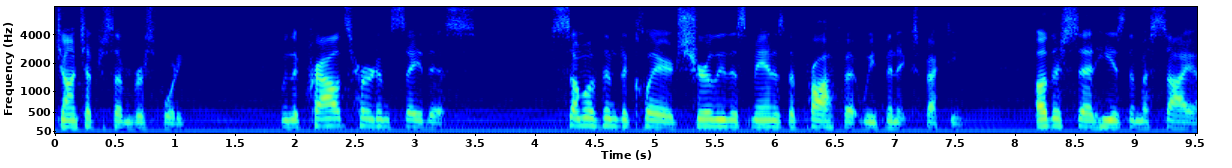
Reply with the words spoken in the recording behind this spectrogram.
John chapter 7, verse 40. When the crowds heard him say this, some of them declared, Surely this man is the prophet we've been expecting. Others said, He is the Messiah.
